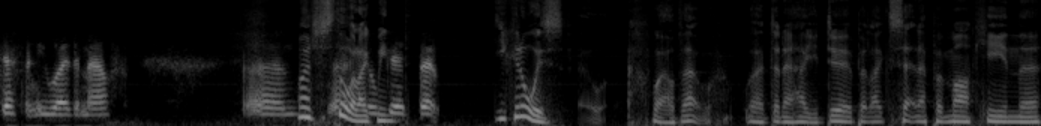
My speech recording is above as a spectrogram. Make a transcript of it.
Definitely word of mouth. Um, Well, I just thought, like, we- good, but You could always, well, that well, I don't know how you do it, but like setting up a marquee in the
